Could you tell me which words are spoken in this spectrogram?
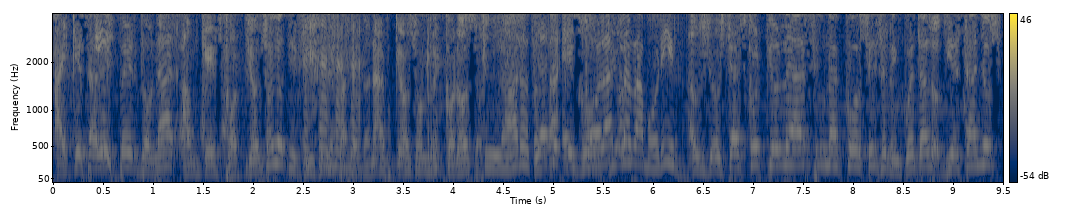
hay que saber perdonar, aunque escorpión son los difíciles para perdonar, porque ellos son recorosos. Claro, total, Fíjate que ególatras a morir. a usted, usted a escorpión le hace una cosa y se lo encuentra a los 10 años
